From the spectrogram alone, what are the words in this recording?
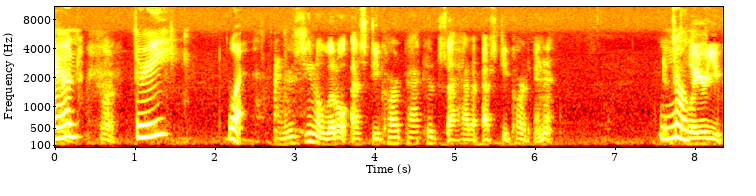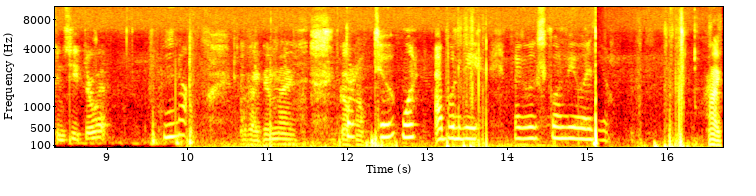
And What? three, what? Have you seen a little SD card package that had an SD card in it? It's No. clear. You can see through it. No. Okay, give me my GoPro. two, one. I'm gonna be. Michael's gonna be with you. Hi.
